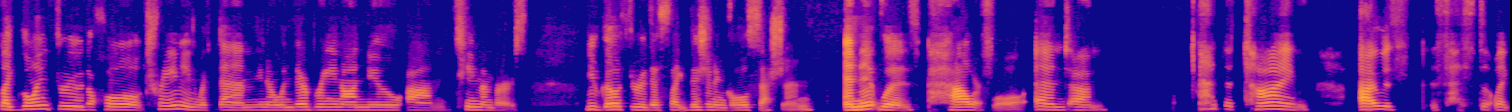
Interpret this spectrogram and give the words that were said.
like going through the whole training with them you know when they're bringing on new um, team members you go through this like vision and goals session and it was powerful. And um, at the time i was still like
